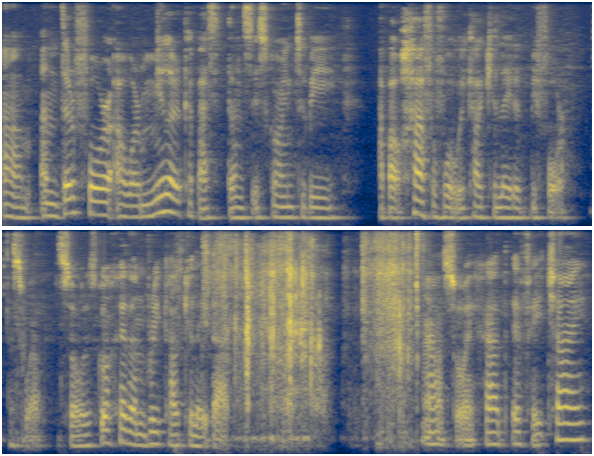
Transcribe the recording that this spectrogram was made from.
Um, and therefore, our Miller capacitance is going to be about half of what we calculated before as well. So let's go ahead and recalculate that. Uh, so I had FHI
